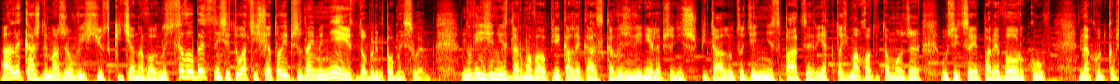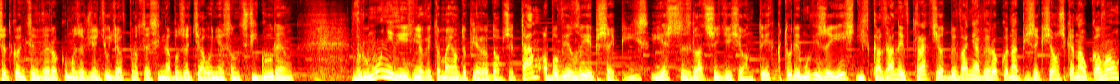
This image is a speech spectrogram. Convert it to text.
Ale każdy marzy o wyjściu z kicia na wolność, co w obecnej sytuacji światowej, przyznajmy, nie jest dobrym pomysłem. No więzienie jest darmowa opieka lekarska, wyżywienie lepsze niż w szpitalu, codziennie spacer. Jak ktoś ma ochotę, to może uszyć sobie parę worków. Na krótko przed końcem wyroku może wziąć udział w procesji na Boże Ciało, niosąc figurę. W Rumunii więźniowie to mają dopiero dobrze. Tam obowiązuje przepis jeszcze z lat 60., który mówi, że jeśli skazany w trakcie odbywania wyroku napisze książkę naukową,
